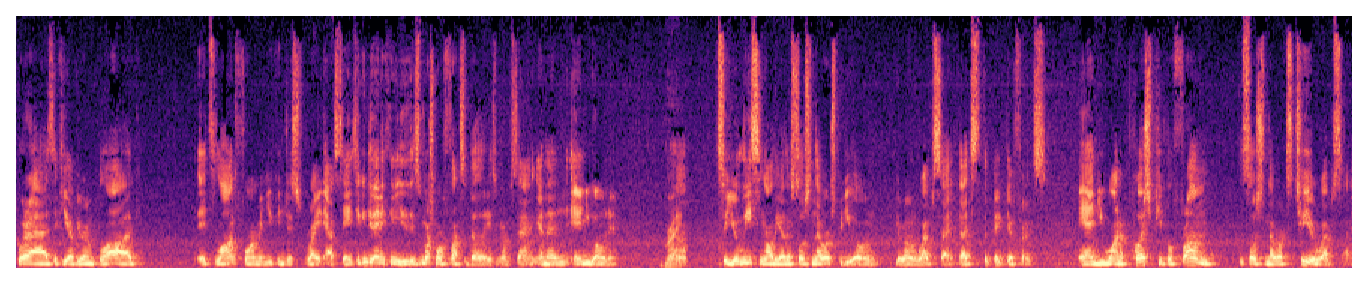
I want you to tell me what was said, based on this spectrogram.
Whereas if you have your own blog, it's long form and you can just write essays. You can do anything. There's much more flexibility, is what I'm saying. And then and you own it. Right. Uh, so you're leasing all the other social networks, but you own your own website. That's the big difference. And you want to push people from the social networks to your website.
